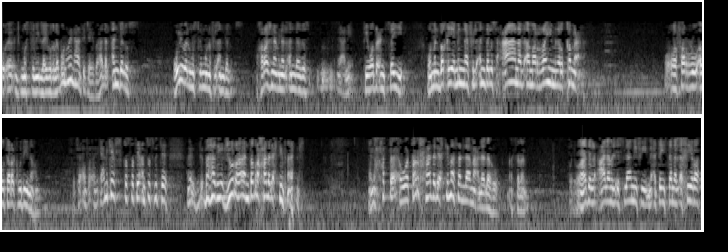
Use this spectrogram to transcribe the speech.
المسلمين لا يغلبون. وين هذه جايبة هذا الأندلس. غلب المسلمون في الأندلس. وخرجنا من الأندلس يعني في وضع سيء. ومن بقي منا في الأندلس عانى الأمرين من القمع. وفروا أو تركوا دينهم. يعني كيف تستطيع أن تثبت؟ ما هذه الجرأة أن تطرح هذا الاحتمال. يعني حتى هو طرح هذا الاحتمال لا معنى له مثلا. وهذا العالم الإسلامي في 200 سنة الأخيرة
